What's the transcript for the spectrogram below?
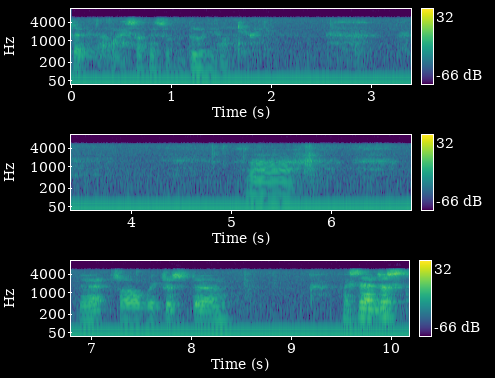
Turn it that way so sort of bloody on doing. Uh, yeah, so we're just, um, like I say, I'm just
